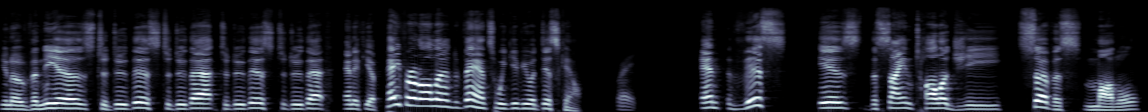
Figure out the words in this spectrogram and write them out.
you know, veneers, to do this, to do that, to do this, to do that. And if you pay for it all in advance, we give you a discount. right. And this is the Scientology service model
